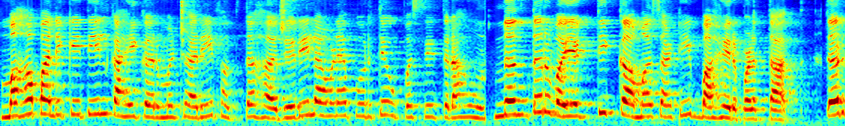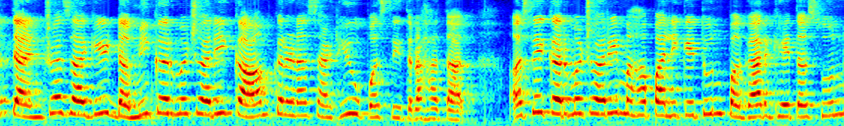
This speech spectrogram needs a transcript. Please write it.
महापालिकेतील काही कर्मचारी फक्त हजेरी लावण्यापुरते उपस्थित राहून नंतर वैयक्तिक कामासाठी बाहेर पडतात. तर त्यांच्या जागी डमी कर्मचारी काम करण्यासाठी उपस्थित राहतात. असे कर्मचारी महापालिकेतून पगार घेत असून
